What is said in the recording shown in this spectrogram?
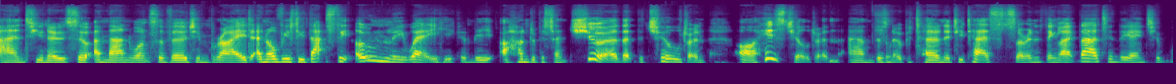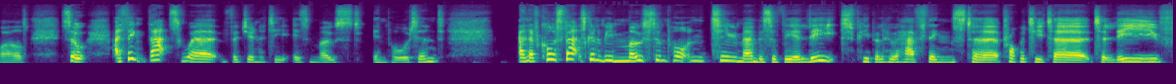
and, you know, so a man wants a virgin bride. And obviously, that's the only way he can be 100% sure that the children are his children. And there's sure. no paternity tests or anything like that in the ancient world. So I think that's where virginity is most important. And of course, that's going to be most important to members of the elite, people who have things to property to, to leave,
